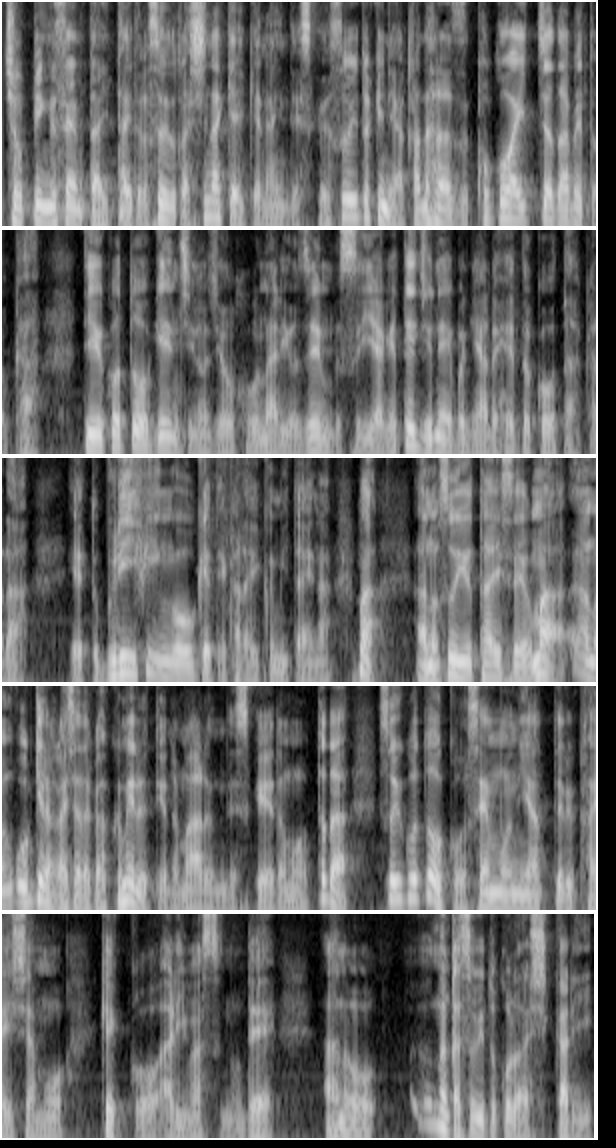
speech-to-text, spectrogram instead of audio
ショッピングセンター行ったりとかそういうとこはしなきゃいけないんですけど、そういう時には必ずここは行っちゃダメとかっていうことを現地の情報なりを全部吸い上げて、ジュネーブにあるヘッドクォーターから、えっと、ブリーフィングを受けてから行くみたいな、まあ、あの、そういう体制を、まあ、あの、大きな会社だから組めるっていうのもあるんですけれども、ただ、そういうことをこう、専門にやってる会社も結構ありますので、あの、なんかそういうところはしっかり、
